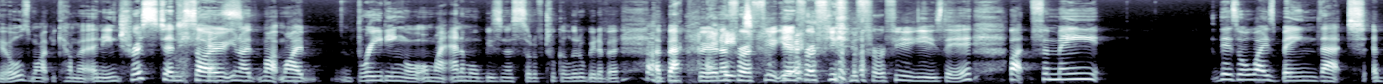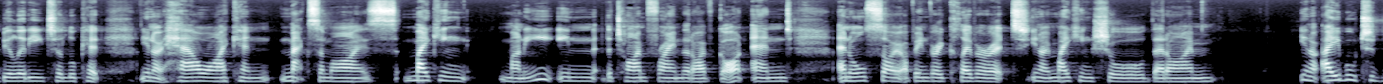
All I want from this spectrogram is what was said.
girls might become a, an interest, and so you know, my, my breeding or, or my animal business sort of took a little bit of a, a back burner for a few yeah for a few for a few years there. But for me, there's always been that ability to look at, you know, how I can maximize making money in the time frame that I've got. And and also I've been very clever at, you know, making sure that I'm you know able to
